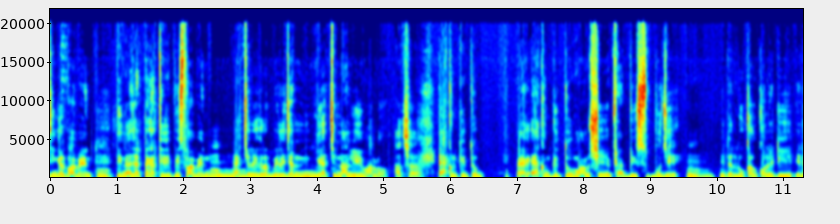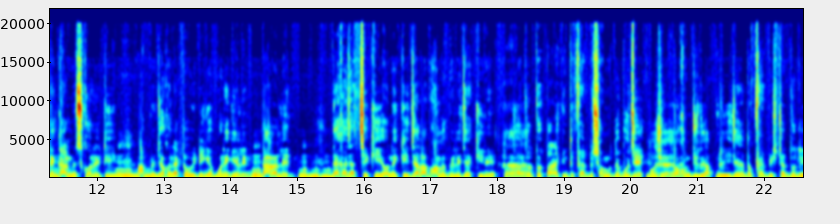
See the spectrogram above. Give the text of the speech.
সিঙ্গেল পাবেন। তিন হাজার টাকা থ্রি পিস পাবেন। অ্যাকচুয়ালি এগুলো ব্লেজার নিয়ে না নিয়েই ভালো। আচ্ছা। এখন কিন্তু এখন কিন্তু মানুষে ফ্যাব্রিক্স বুঝে। এটা লোকাল কোয়ালিটি এটা গার্মেন্টস কোয়ালিটি আপনি যখন একটা ওয়েটিং এ পরে গেলেন দাঁড়ালেন দেখা যাচ্ছে কি অনেকে যারা ভালো ব্লেজার কিনে হ্যাঁ। তারা কিন্তু ফ্যাব্রিক সম্বন্ধে বুঝে। হ্যাঁ। তখন যদি আপনি এই জায়গাটা ফ্যাব্রিক্সটা দলে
